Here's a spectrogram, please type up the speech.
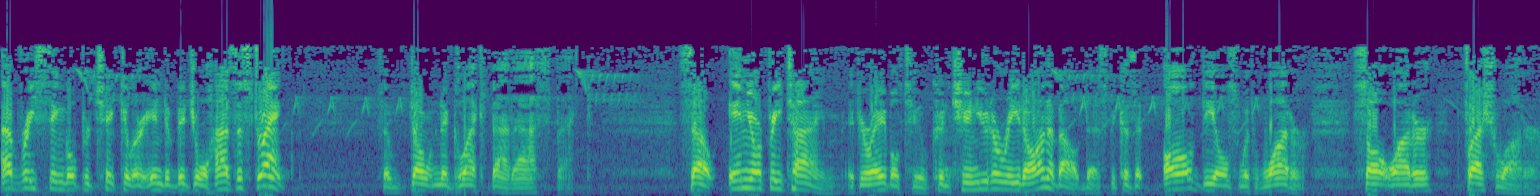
Every single particular individual has a strength. So don't neglect that aspect. So, in your free time, if you're able to, continue to read on about this because it all deals with water. Salt water, fresh water.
